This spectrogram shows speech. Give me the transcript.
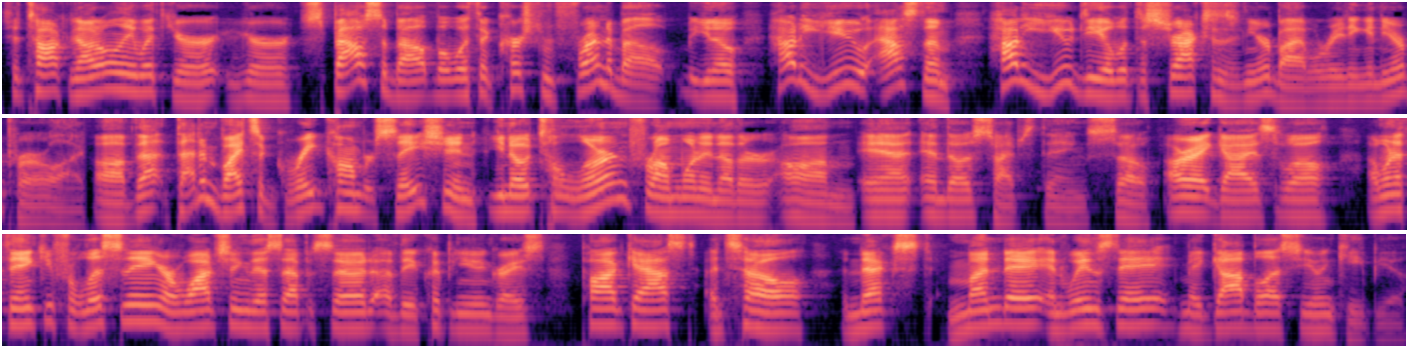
to talk not only with your your spouse about but with a christian friend about you know how do you ask them how do you deal with distractions in your bible reading in your prayer life uh, that that invites a great conversation you know to learn from one another um and and those types of things so all right guys well I want to thank you for listening or watching this episode of the Equipping You in Grace podcast. Until next Monday and Wednesday, may God bless you and keep you.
